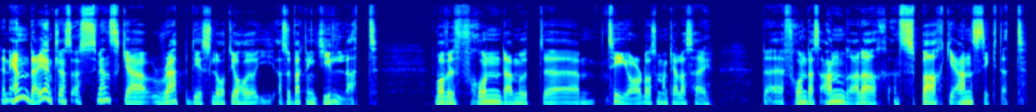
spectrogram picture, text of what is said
Den enda egentligen äh, svenska rap-disslåt jag har alltså verkligen gillat. Det var väl Fronda mot eh, TR då som man kallar sig. Det är Frondas andra där, en spark i ansiktet.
